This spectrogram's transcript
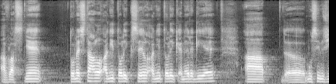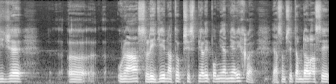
a vlastně to nestálo ani tolik sil, ani tolik energie a e, musím říct, že e, u nás lidi na to přispěli poměrně rychle. Já jsem si tam dal asi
